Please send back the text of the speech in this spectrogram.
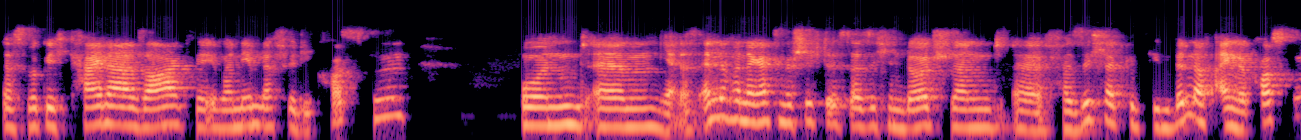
dass wirklich keiner sagt, wir übernehmen dafür die Kosten. Und ähm, ja, das Ende von der ganzen Geschichte ist, dass ich in Deutschland äh, versichert geblieben bin auf eigene Kosten.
